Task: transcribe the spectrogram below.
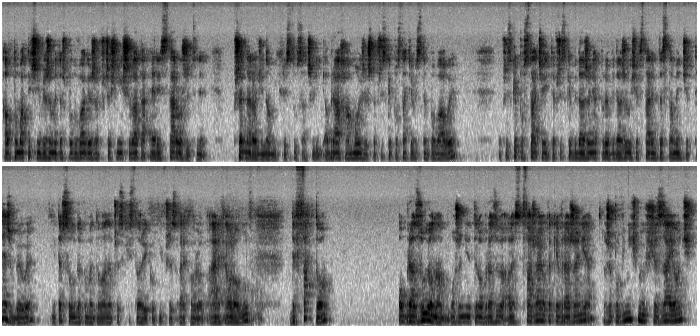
automatycznie bierzemy też pod uwagę, że wcześniejsze lata ery starożytnej, przed narodzinami Chrystusa, czyli Abraham, Mojżesz, te wszystkie postacie występowały, te wszystkie postacie i te wszystkie wydarzenia, które wydarzyły się w Starym Testamencie, też były i też są udokumentowane przez historyków i przez archeolo- archeologów, de facto obrazują nam, może nie tyle obrazują, ale stwarzają takie wrażenie, że powinniśmy już się zająć,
